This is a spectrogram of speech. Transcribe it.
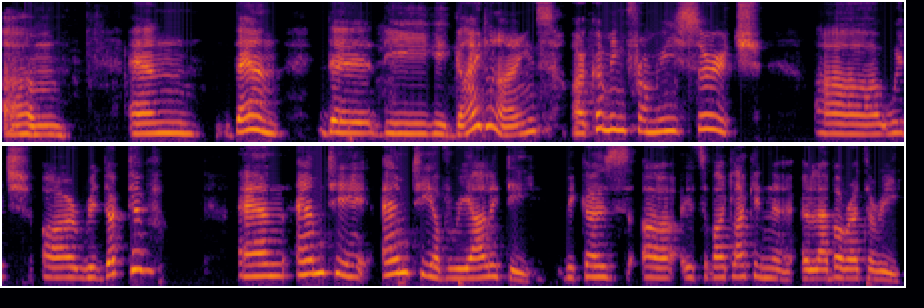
Um, and then the, the guidelines are coming from research uh, which are reductive and empty, empty of reality because uh, it's about like in a, a laboratory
